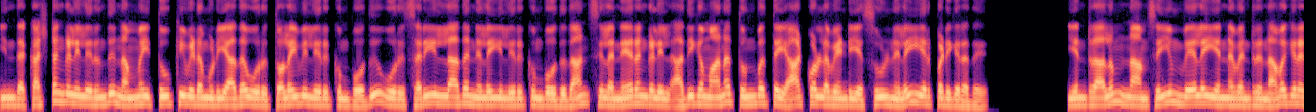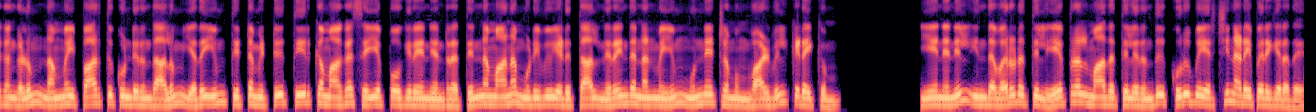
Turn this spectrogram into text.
இந்த கஷ்டங்களிலிருந்து நம்மை தூக்கிவிட முடியாத ஒரு தொலைவில் இருக்கும்போது ஒரு சரியில்லாத நிலையில் இருக்கும்போதுதான் சில நேரங்களில் அதிகமான துன்பத்தை ஆட்கொள்ள வேண்டிய சூழ்நிலை ஏற்படுகிறது. என்றாலும் நாம் செய்யும் வேலை என்னவென்று நவகிரகங்களும் நம்மை பார்த்து கொண்டிருந்தாலும் எதையும் திட்டமிட்டு தீர்க்கமாக செய்யப்போகிறேன் என்ற திண்ணமான முடிவு எடுத்தால் நிறைந்த நன்மையும் முன்னேற்றமும் வாழ்வில் கிடைக்கும். ஏனெனில் இந்த வருடத்தில் ஏப்ரல் மாதத்திலிருந்து குருபெயர்ச்சி நடைபெறுகிறது.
